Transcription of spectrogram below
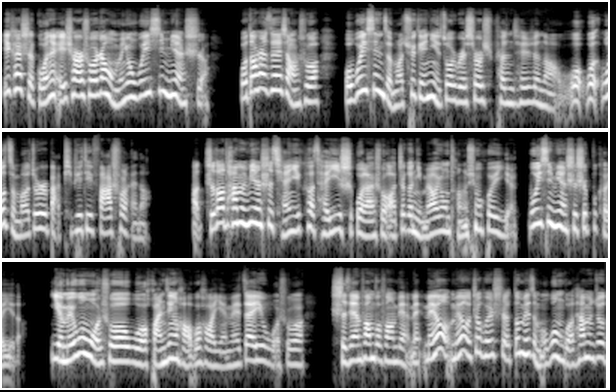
一开始国内 HR 说让我们用微信面试，我当时在想说。我微信怎么去给你做 research presentation 呢？我我我怎么就是把 PPT 发出来呢？啊，直到他们面试前一刻才意识过来说啊，这个你们要用腾讯会议，微信面试是不可以的。也没问我说我环境好不好，也没在意我说时间方不方便，没没有没有这回事，都没怎么问过。他们就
